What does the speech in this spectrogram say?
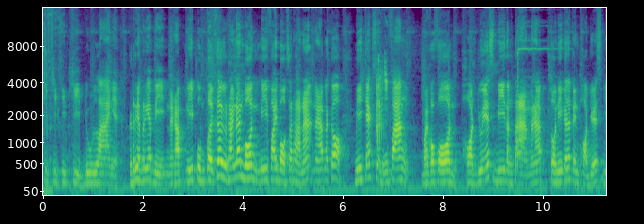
ขีดขีดขีดขีดดูลายเนี่ยเรียบเรียบดีนะครับ มีปุ่มเปิดเครื่องอยู่ทางด้านบน มีไฟบอกสถานะนะครับ แล้วก็มีแจ็คเสียบหูฟังไมโครโฟน พอร์ต USB ต่างๆนะครับ ตัวนี้ก็จะเป็นพอร์ต USB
